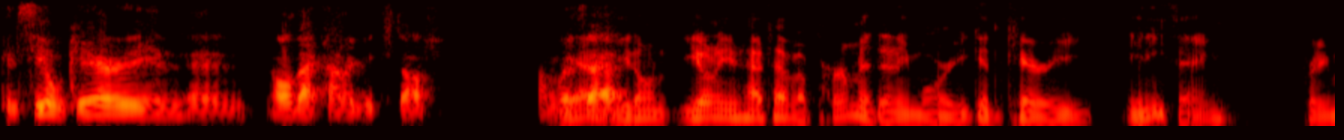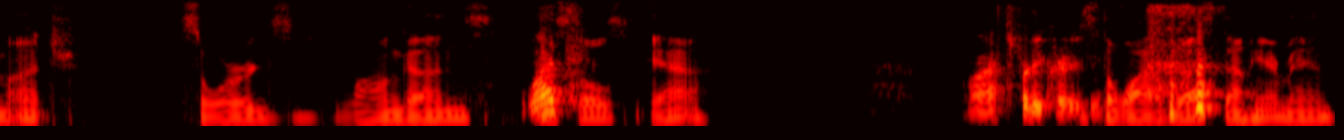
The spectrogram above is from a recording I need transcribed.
concealed carry and and all that kind of good stuff. I'm with yeah, that. you don't you don't even have to have a permit anymore. You can carry anything, pretty much. Swords, long guns, What? pistols. Yeah, Well, that's pretty crazy. it's the Wild West down here, man.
